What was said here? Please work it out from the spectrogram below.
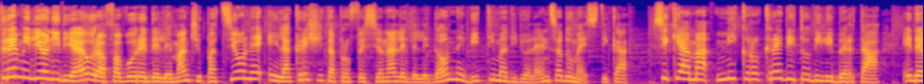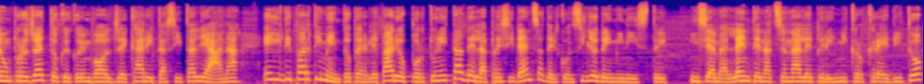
3 milioni di euro a favore dell'emancipazione e la crescita professionale delle donne vittime di violenza domestica. Si chiama Microcredito di Libertà ed è un progetto che coinvolge Caritas Italiana e il Dipartimento per le pari opportunità della Presidenza del Consiglio dei Ministri, insieme all'Ente Nazionale per il Microcredito,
